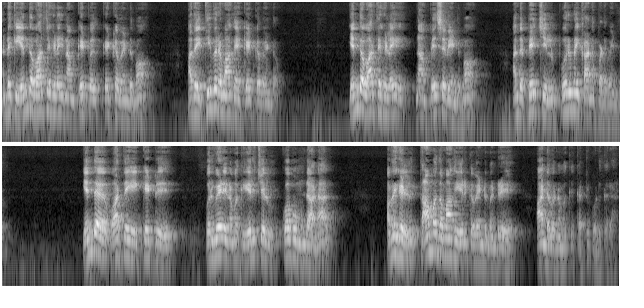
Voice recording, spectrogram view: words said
அன்றைக்கு எந்த வார்த்தைகளை நாம் கேட்ப கேட்க வேண்டுமோ அதை தீவிரமாக கேட்க வேண்டும். எந்த வார்த்தைகளை நாம் பேச வேண்டுமோ அந்த பேச்சில் பொறுமை காணப்பட வேண்டும். எந்த வார்த்தையை கேட்டு ஒருவேளை நமக்கு எரிச்சல் கோபம் உண்டானால் அவைகள் தாமதமாக இருக்க வேண்டும் என்று ஆண்டவர் நமக்கு கற்றுக் கொடுக்கிறார்.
